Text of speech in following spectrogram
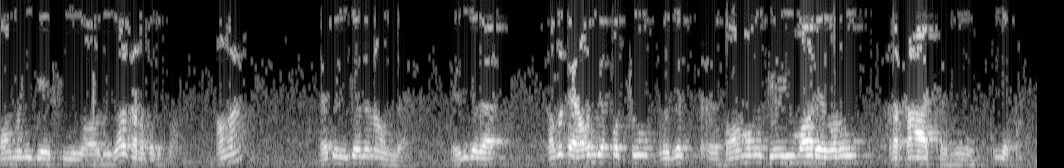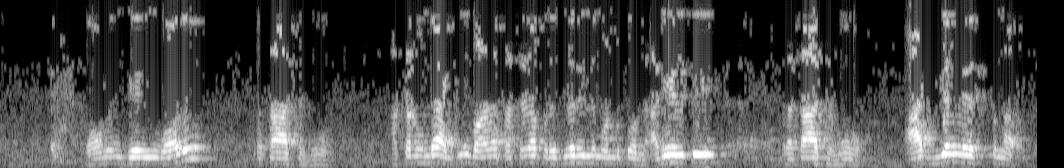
హోమం చేసేవాడుగా కనపడుతాడు అవునా? అయితే ఇంకేదైనా ఉందా? లేదు కదా? కాబట్టి ఏమని చెప్పచ్చు? ప్రజెక్ట్ హోమం చేయువాడు ఎవరు? ప్రకాశము అని చెప్పండి హోమం చేయువాడు ప్రకాశము. అక్కడ ఉండే అగ్ని బాగా చక్కగా ప్రజ్వరిల్లి మండుతోంది. అదేమిటి? ప్రకాశము. ఆద్యం వేస్తున్నారు.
